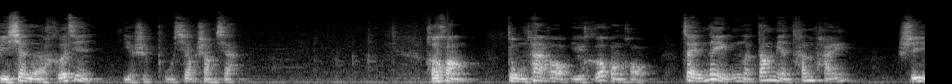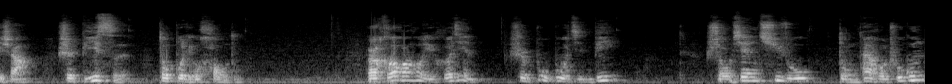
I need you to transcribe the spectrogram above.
比现在的何进也是不相上下。何况董太后与何皇后。在内宫的当面摊牌，实际上是彼此都不留后路。而何皇后与何进是步步紧逼，首先驱逐董太后出宫，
